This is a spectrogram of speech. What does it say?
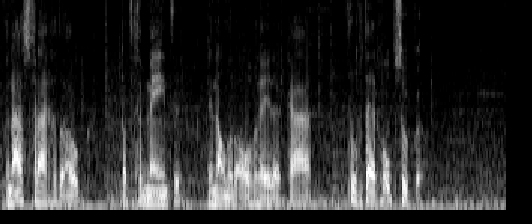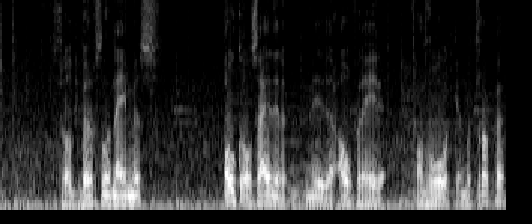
Daarnaast vraagt het ook dat gemeenten en andere overheden elkaar vroegtijdig opzoeken. Zodat burgerondernemers, ook al zijn er meerdere overheden verantwoordelijk en betrokken,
